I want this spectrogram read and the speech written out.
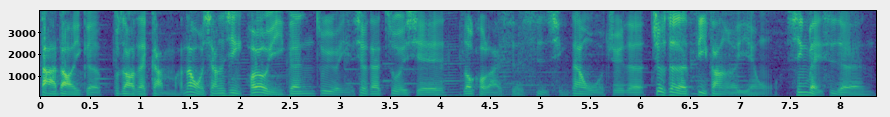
大到一个不知道在干嘛。那我相信侯友谊跟朱立伦也是有在做一些 localize 的事情，但我觉得就这个地方而言，新北市的人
